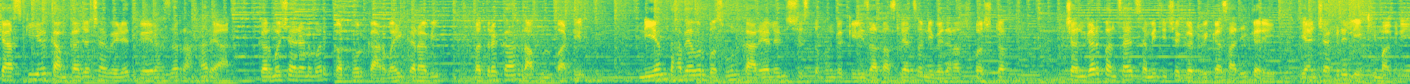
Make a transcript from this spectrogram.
शासकीय कामकाजाच्या वेळेत गैरहजर राहणाऱ्या कर्मचाऱ्यांवर कठोर कारवाई करावी पत्रकार राहुल पाटील. नियम धाब्यावर बसवून कार्यालयीन शिस्तभंग केली जात असल्याचं निवेदनात स्पष्ट. चंदगड पंचायत समितीचे गटविकास अधिकारी यांच्याकडे लेखी मागणी.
